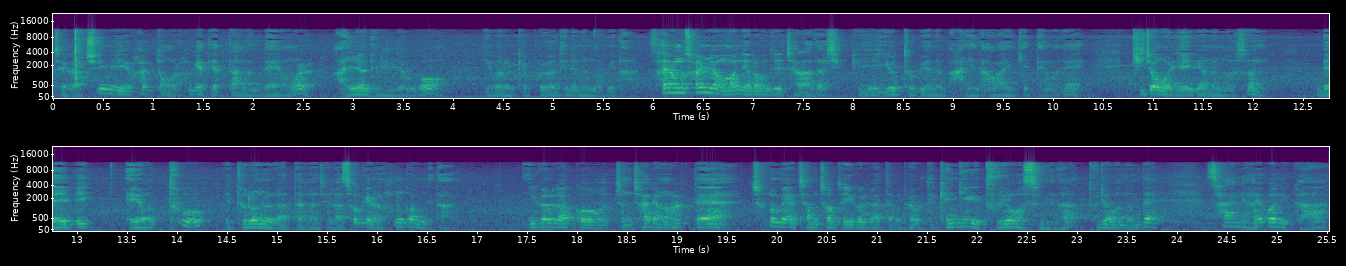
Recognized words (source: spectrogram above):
제가 취미 활동을 하게 됐다는 내용을 알려드리려고 이걸 이렇게 보여드리는 겁니다. 사용 설명은 여러분들이 잘 아다시피 유튜브에는 많이 나와 있기 때문에 기종을 얘기하는 것은 매빅 에어 2 드론을 갖다가 제가 소개를 한 겁니다. 이걸 갖고 좀 촬영을 할 때 처음에 참 저도 이걸 갖다가 배울 때 굉장히 두려웠습니다. 두려웠는데 사용해 보니까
